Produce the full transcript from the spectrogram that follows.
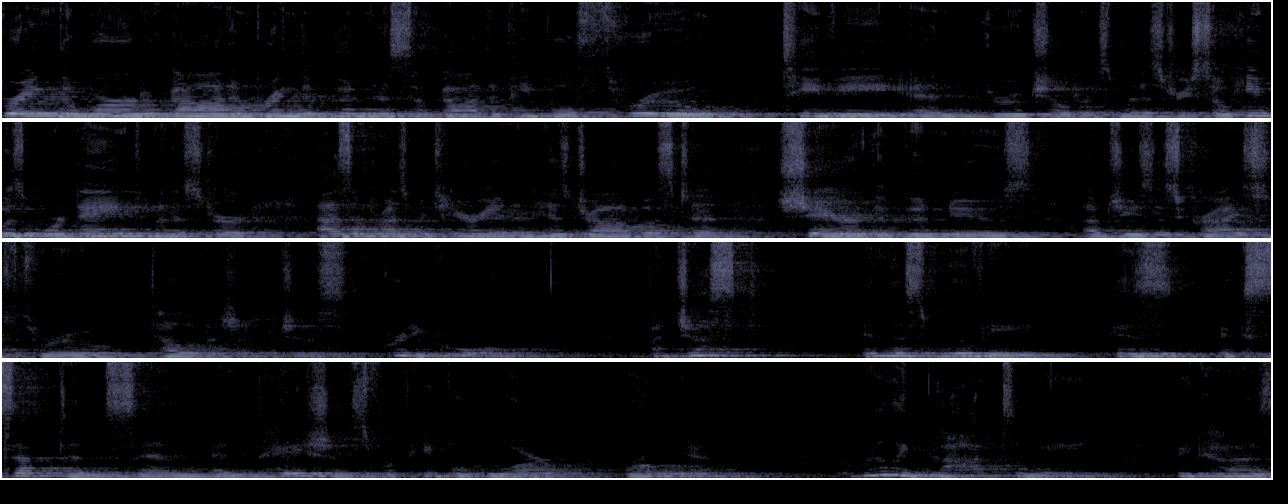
bring the word of God and bring the goodness of God to people through TV and through children's ministry. So he was ordained minister as a Presbyterian, and his job was to share the good news of Jesus Christ through television, which is pretty cool. But just in this movie, his acceptance and, and patience for people who are broken really got to me because I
